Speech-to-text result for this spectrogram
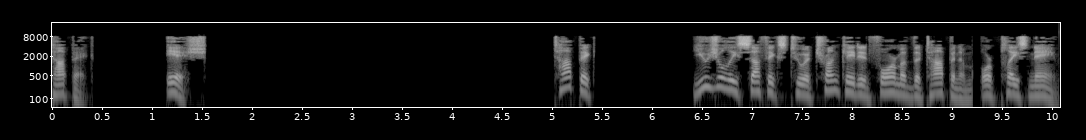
Topic. Ish. Topic Usually suffixed to a truncated form of the toponym, or place name.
